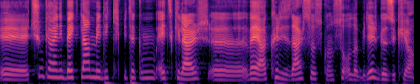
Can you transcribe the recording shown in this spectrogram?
E, çünkü hani beklenmedik bir takım etkiler e, veya krizler söz konusu olabilir gözüküyor.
